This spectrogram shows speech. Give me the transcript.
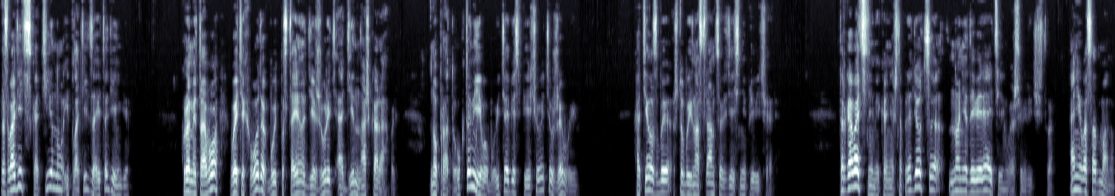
разводить скотину и платить за это деньги. Кроме того, в этих водах будет постоянно дежурить один наш корабль, но продуктами его будете обеспечивать уже вы. Хотелось бы, чтобы иностранцев здесь не привечали. Торговать с ними, конечно, придется, но не доверяйте им, Ваше Величество. Они вас обманут.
